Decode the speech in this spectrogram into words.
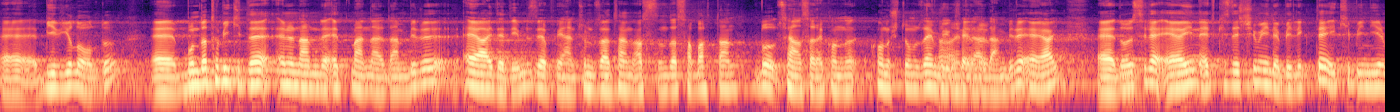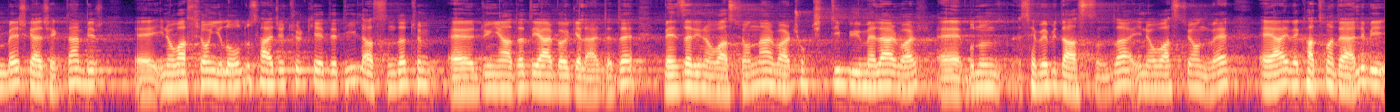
e, bir yıl oldu. E, bunda tabii ki de en önemli etmenlerden biri AI dediğimiz yapı. Yani tüm zaten aslında sabahtan bu seanslara konu, konuştuğumuz en büyük Aynen şeylerden biri AI. E, dolayısıyla AI'nin etkileşimiyle birlikte 2025 gerçekten bir e, inovasyon yılı oldu. Sadece Türkiye'de değil aslında tüm e, dünyada diğer bölgelerde de benzer inovasyonlar var. Çok ciddi büyümeler var. E, bunun sebebi de aslında inovasyon ve AI ve katma değerli bir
